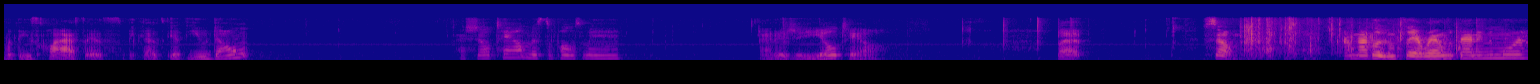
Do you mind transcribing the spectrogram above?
with these classes because if you don't, I shall tell Mr. Postman. That is your tail. But, so, I'm not going to play around with that anymore.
